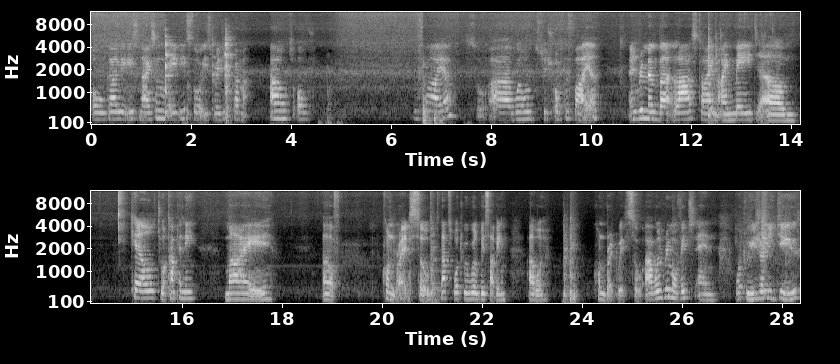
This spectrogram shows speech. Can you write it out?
or ugali is nice and ready so it's ready to come out of the fire. So I will switch off the fire. And remember last time I made um, kale to accompany my uh, cornbread. So that's what we will be serving our cornbread with. So I will remove it and what we usually do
